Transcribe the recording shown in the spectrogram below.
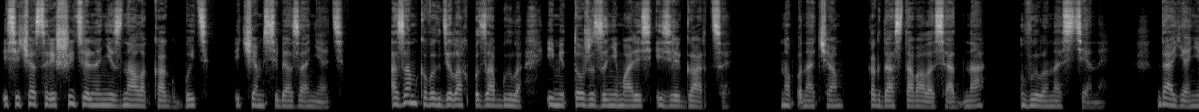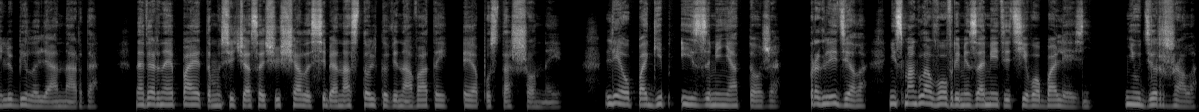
и сейчас решительно не знала, как быть и чем себя занять. О замковых делах позабыла, ими тоже занимались и зельгарцы. Но по ночам, когда оставалась одна, выла на стены. Да, я не любила Леонардо. Наверное, поэтому сейчас ощущала себя настолько виноватой и опустошенной. Лео погиб и из-за меня тоже. Проглядела, не смогла вовремя заметить его болезнь. Не удержала,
